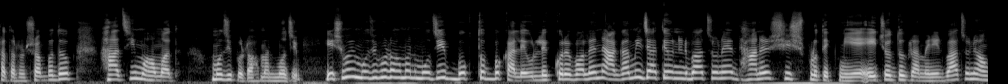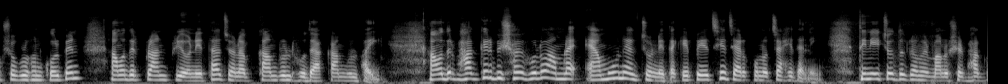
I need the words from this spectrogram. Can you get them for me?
সাধারণ সম্পাদক হাজি মোহাম্মদ মুজিবুর রহমান মুজিব। এ সময় মুজিবুর রহমান মুজিব বক্তব্যকালে উল্লেখ করে বলেন, আগামী জাতীয় নির্বাচনে ধানের শীষ প্রতীক নিয়ে এই চোদ্দ গ্রামে নির্বাচনে অংশগ্রহণ করবেন আমাদের প্রাণপ্রিয় নেতা জনাব কামরুল হুদা। কামরুল ভাই, আমাদের ভাগ্যের বিষয় হলো, আমরা এমন একজন নেতাকে পেয়েছি যার কোনো চাহিদা নেই। তিনি এই চোদ্দ গ্রামের মানুষের ভাগ্য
